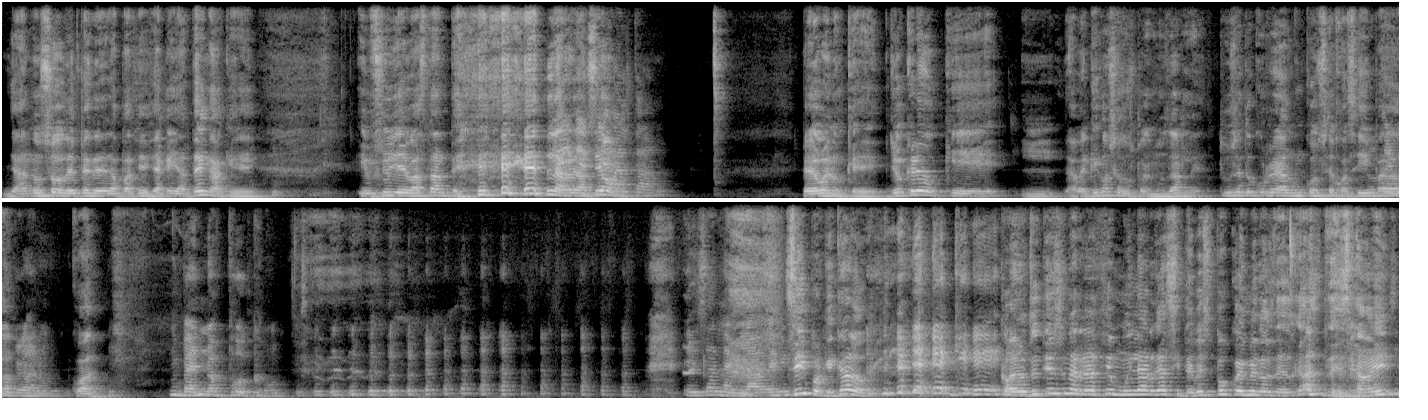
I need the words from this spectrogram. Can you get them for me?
Ya no solo depende de la paciencia que ella tenga, que influye bastante en la relación. Pero bueno, que yo creo que... A ver, ¿qué consejos podemos darle? ¿Tú se te ocurre algún consejo así Lo para...? Tengo claro. ¿Cuál? Vernos poco. Esa es la clave. Sí, porque claro, cuando tú tienes una relación muy larga, si te ves poco hay menos desgaste, ¿sabéis?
